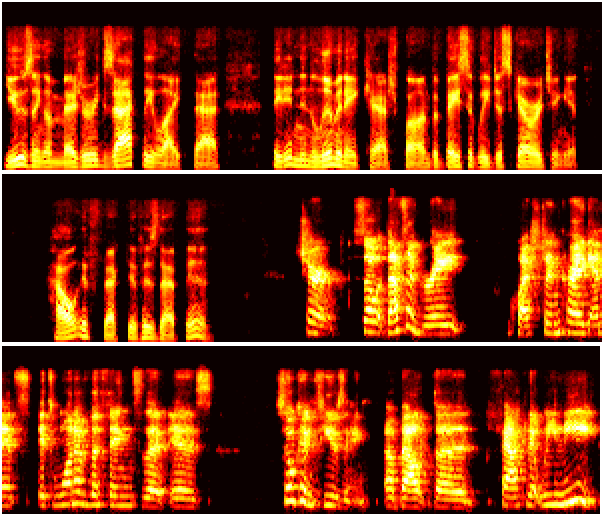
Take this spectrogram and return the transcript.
using a measure exactly like that? They didn't eliminate cash bond, but basically discouraging it. How effective has that been? Sure. So that's a great question, Craig, and it's it's one of the things that is so confusing about the fact that we need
